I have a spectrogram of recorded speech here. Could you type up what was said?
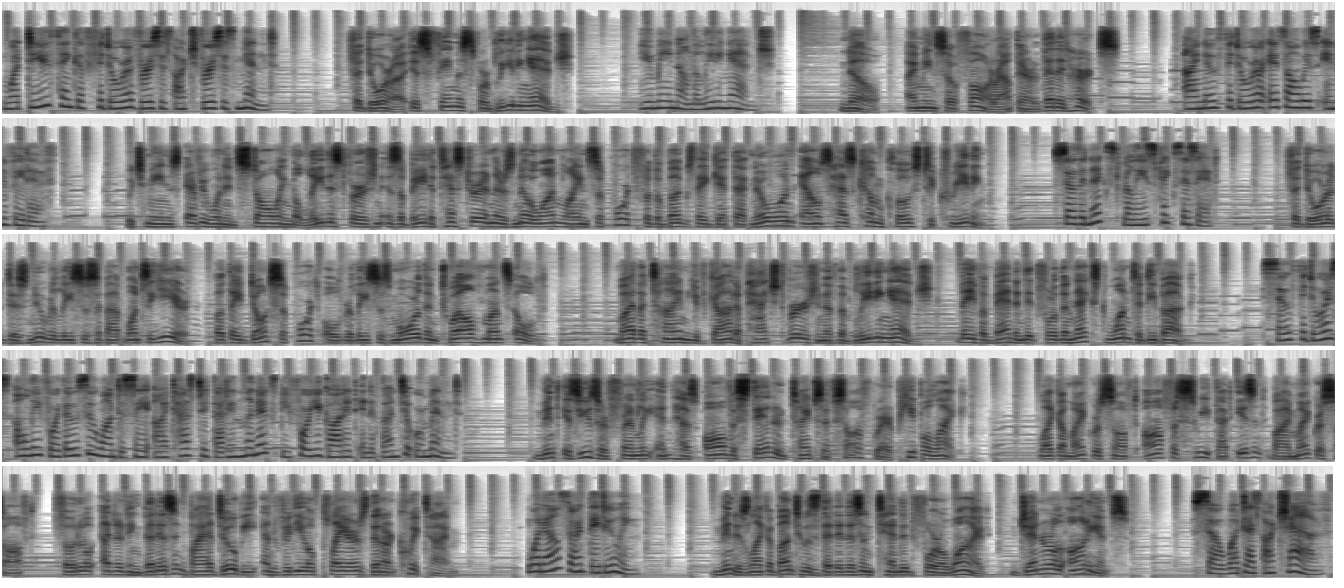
What do you think of Fedora versus Arch versus Mint? Fedora is famous for bleeding edge. You mean on the leading edge? No, I mean so far out there that it hurts. I know Fedora is always innovative. Which means everyone installing the latest version is a beta tester and there's no online support for the bugs they get that no one else has come close to creating. So the next release fixes it. Fedora does new releases about once a year, but they don't support old releases more than 12 months old. By the time you've got a patched version of the bleeding edge, they've abandoned it for the next one to debug. So Fedora's only for those who want to say I tested that in Linux before you got it in Ubuntu or Mint. Mint is user-friendly and has all the standard types of software people like. Like a Microsoft Office suite that isn't by Microsoft, photo editing that isn't by Adobe and video players that aren't QuickTime. What else aren't they doing? Mint is like Ubuntu is that it is intended for a wide, general audience. So what does Arch have?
